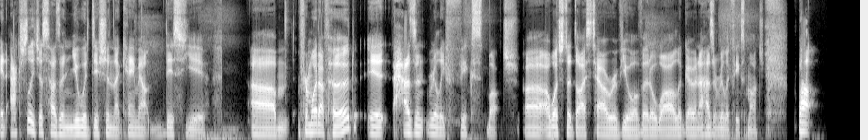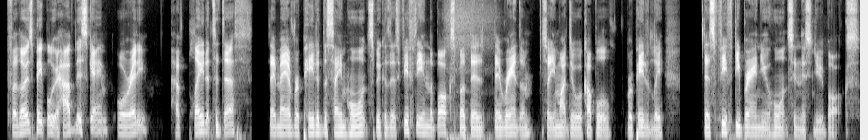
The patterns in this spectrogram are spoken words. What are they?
It actually just has a new edition that came out this year. Um, from what I've heard, it hasn't really fixed much. Uh, I watched a Dice Tower review of it a while ago, and it hasn't really fixed much. But for those people who have this game already, have played it to death, they may have repeated the same haunts because there's 50 in the box, but there's they're random, so you might do a couple repeatedly. There's 50 brand new haunts in this new box.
